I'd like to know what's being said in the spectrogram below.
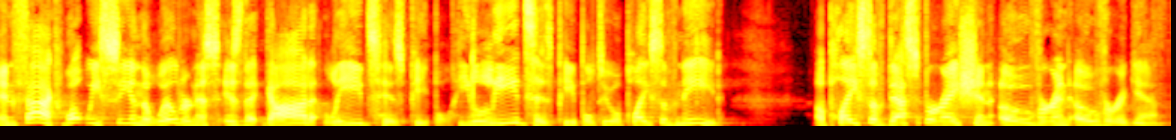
In fact, what we see in the wilderness is that God leads His people. He leads His people to a place of need, a place of desperation over and over again.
